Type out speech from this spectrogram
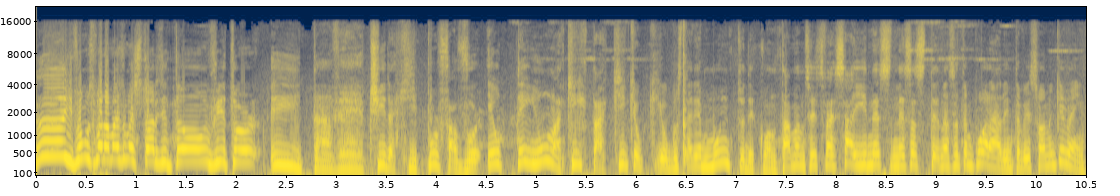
Ah, e vamos para mais uma história então, Vitor. Eita, velho, tira aqui, por favor. Eu tenho uma aqui que tá aqui que eu, eu gostaria muito de contar, mas não sei se vai sair nesse, nessa, nessa temporada, hein? talvez só ano que vem.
